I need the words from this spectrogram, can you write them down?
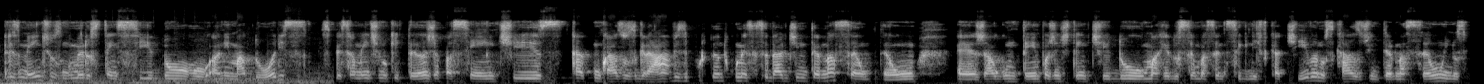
Infelizmente, os números têm sido animadores, especialmente no que tange a pacientes com casos graves e, portanto, com necessidade de internação. Então, é, já há algum tempo a gente tem tido uma redução bastante significativa nos casos de internação e nos,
